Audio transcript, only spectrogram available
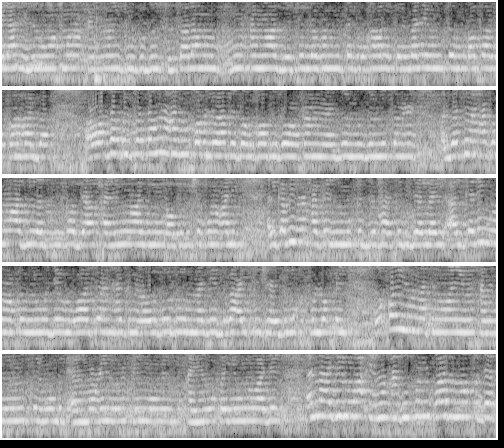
إله إلا هو الرحمن الملك القدوس السلام المحمد عز وجل من متقى خالق الملك المسلم الغفار القهار الرزاق الفتح عن قبل الواسد الخافض الرافع من الزل المذل السميع البصير الحكم العدل اللطيف الخبير الحليم العظيم الغفور الشكور العلي الكبير الحفيظ المقدر الحاسب الجلال الكريم الرقيب المجيب الواسع الحكم الودود المجيد الباعث الشهيد الحق الوكيل القيوم المتن الولي الحميد المسلم المبدئ المعين الرحيم الحي القيوم الواجد الماجد الواحد الحدوث المقادم المقدر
